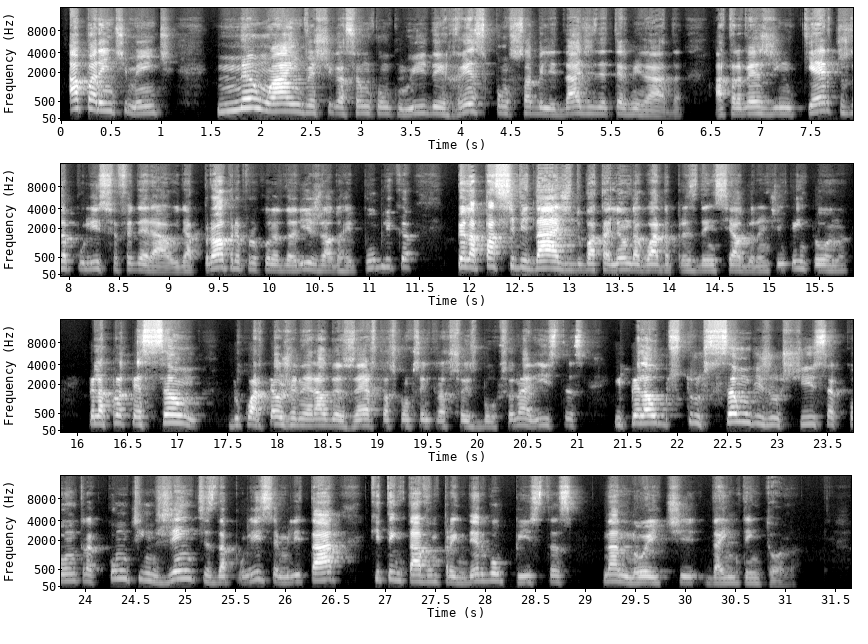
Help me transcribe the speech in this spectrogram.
Aparentemente, não há investigação concluída e responsabilidade determinada através de inquéritos da Polícia Federal e da própria Procuradoria-Geral da República pela passividade do batalhão da Guarda Presidencial durante a intentona, pela proteção do quartel-general do Exército às concentrações bolsonaristas e pela obstrução de justiça contra contingentes da Polícia Militar que tentavam prender golpistas na noite da intentona.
